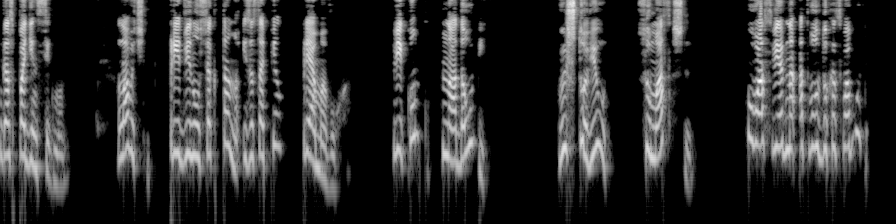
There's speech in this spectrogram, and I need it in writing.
«Господин Сигмон!» Лавочник придвинулся к Тану и засопел, прямо в ухо. Виконта надо убить. Вы что, Виут, с ума сошли? У вас, верно, от воздуха свободы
